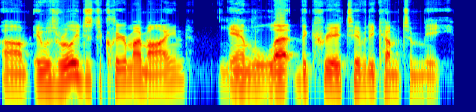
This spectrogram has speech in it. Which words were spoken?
Um, it was really just to clear my mind and let the creativity come to me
